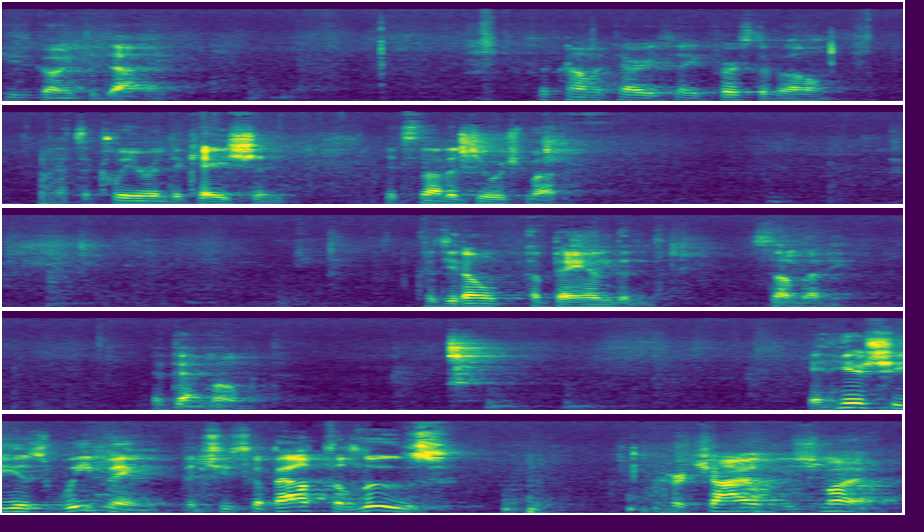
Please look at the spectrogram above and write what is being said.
he's going to die. So commentaries say, first of all, that's a clear indication it's not a Jewish mother. Because you don't abandon somebody at that moment. And here she is weeping that she's about to lose her child Ishmael.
